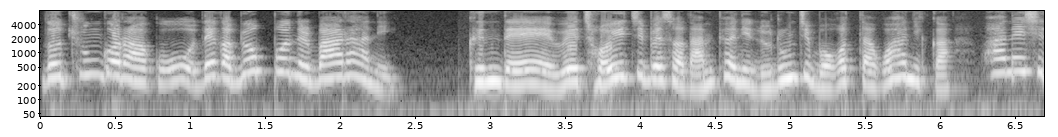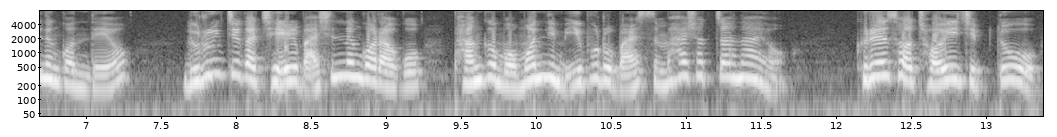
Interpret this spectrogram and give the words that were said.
너 준 거라고 내가 몇 번을 말하니. 근데 왜 저희 집에서 남편이 누룽지 먹었다고 하니까 화내시는 건데요? 누룽지가 제일 맛있는 거라고 방금 어머님 입으로 말씀하셨잖아요. 그래서 저희 집도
